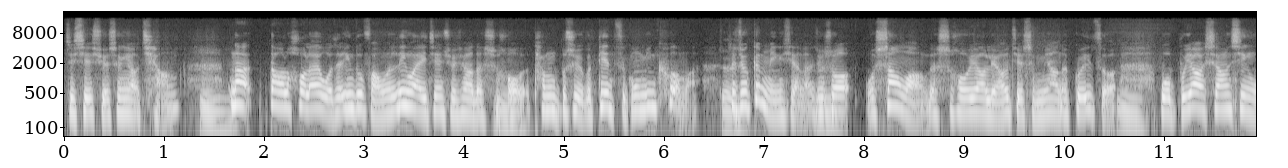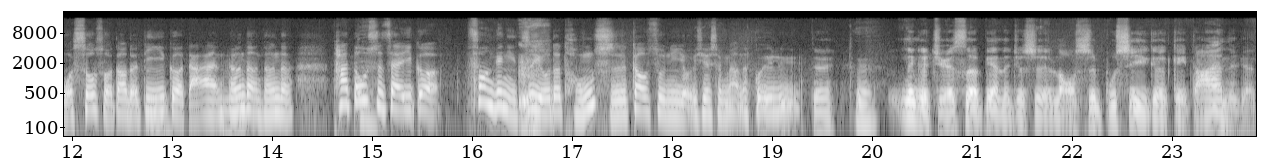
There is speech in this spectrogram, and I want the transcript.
这些学生要强。嗯，那到了后来我在印度访问另外一间学校的时候，他们不是有个电子公民课嘛？这就更明显了，就是说我上网的时候要了解什么样的规则，我不要相信我搜索到的第一个答案，等等等等，他都是在一个放给你自由的同时，告诉你有一些什么样的规律。对对，那个角色变得就是老师不是一个给答案的人，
